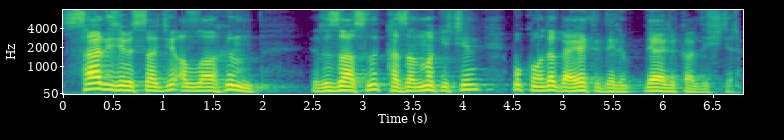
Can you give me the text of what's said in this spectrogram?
Sadece ve sadece Allah'ın rızasını kazanmak için bu konuda gayret edelim değerli kardeşlerim.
